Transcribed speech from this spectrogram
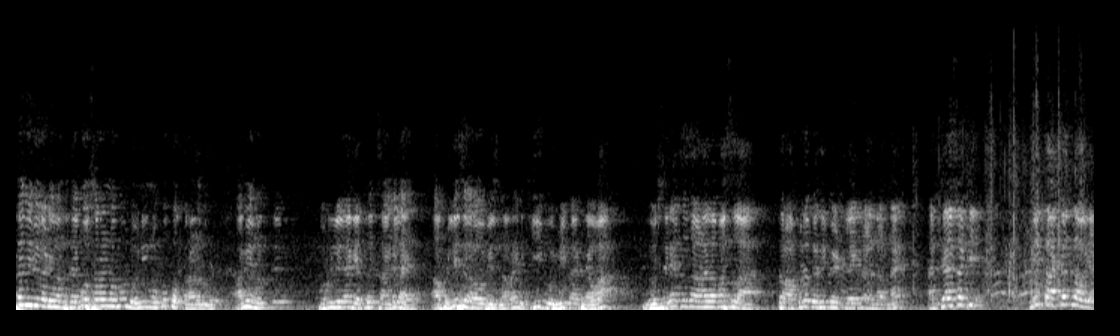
तरी मी गडी म्हणतात आहे नको लोणी नको कोकराळा नको. आम्ही म्हणतो गुरुलीला घेतलं चांगलं आहे. आपलीच गावं भिजणार आणि ही भूमिका ठेवा. दुसऱ्याचं जाळायला बसला तर आपलं कधी पेटलंय कळणार नाही. आणि त्यासाठी ही ताकद लावूया.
